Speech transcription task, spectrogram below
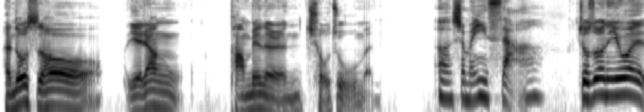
很多时候也让旁边的人求助无门。嗯，什么意思啊？就说因为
